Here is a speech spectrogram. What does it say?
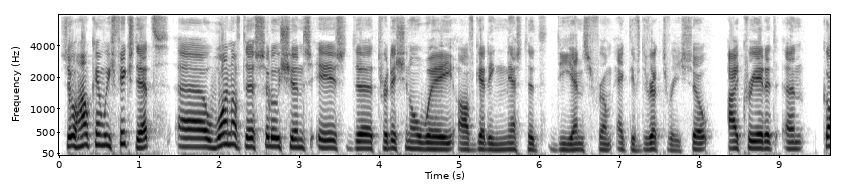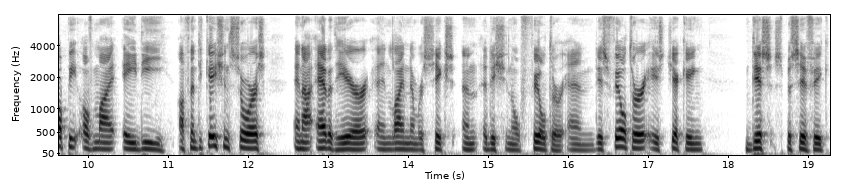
So how can we fix that? Uh, one of the solutions is the traditional way of getting nested DNs from Active Directory. So I created a copy of my AD authentication source and I added here in line number six an additional filter. And this filter is checking this specific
